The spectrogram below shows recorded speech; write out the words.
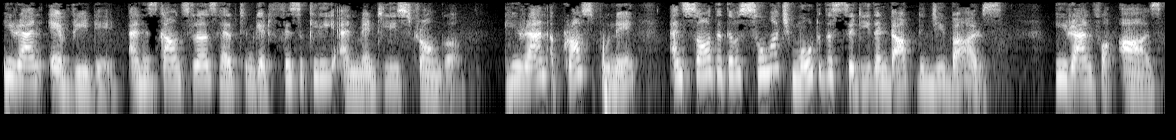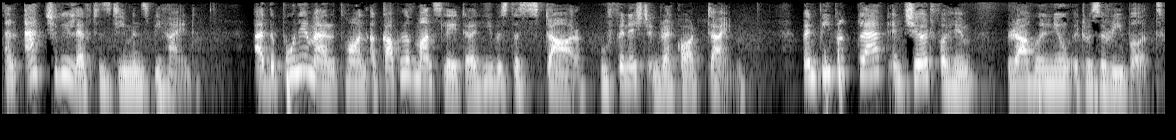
He ran every day, and his counselors helped him get physically and mentally stronger. He ran across Pune and saw that there was so much more to the city than dark, dingy bars. He ran for hours and actually left his demons behind. At the Pune Marathon, a couple of months later, he was the star who finished in record time. When people clapped and cheered for him, Rahul knew it was a rebirth.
